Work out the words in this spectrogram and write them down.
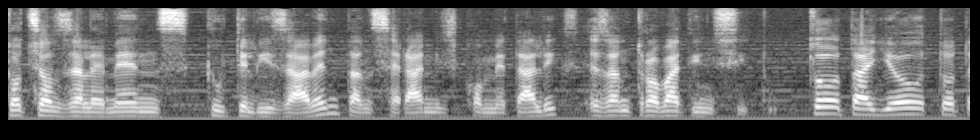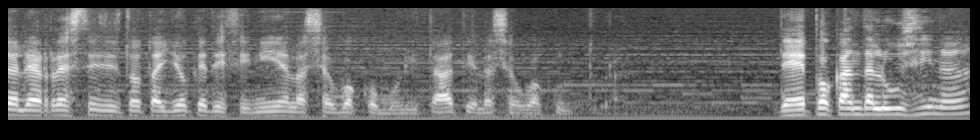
tots els elements que utilitzaven, tant ceràmics com metàl·lics, es han trobat in situ. Tot allò, totes les restes i tot allò que definia la seva comunitat i la seva cultura. D'època andalusina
